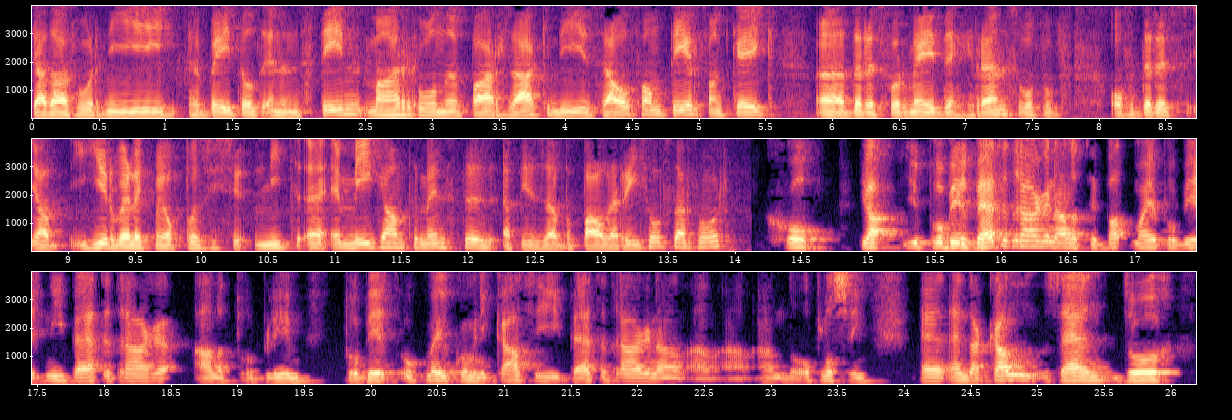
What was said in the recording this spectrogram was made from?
ja, daarvoor niet gebeiteld in een steen, maar gewoon een paar zaken die je zelf hanteert. Van kijk, uh, er is voor mij de grens of, of, er is, ja, hier wil ik mijn oppositie niet uh, in meegaan tenminste. Heb je bepaalde regels daarvoor? Goh, ja, je probeert bij te dragen aan het debat, maar je probeert niet bij te dragen aan het probleem. Je probeert ook met je communicatie bij te dragen aan, aan, aan de oplossing. En, en dat kan zijn door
